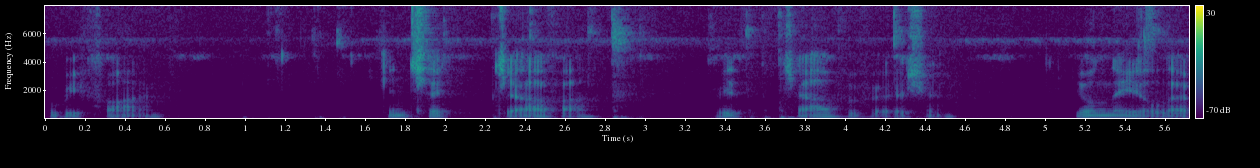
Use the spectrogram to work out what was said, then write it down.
will be fine. Can check Java with Java version. You'll need 11.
